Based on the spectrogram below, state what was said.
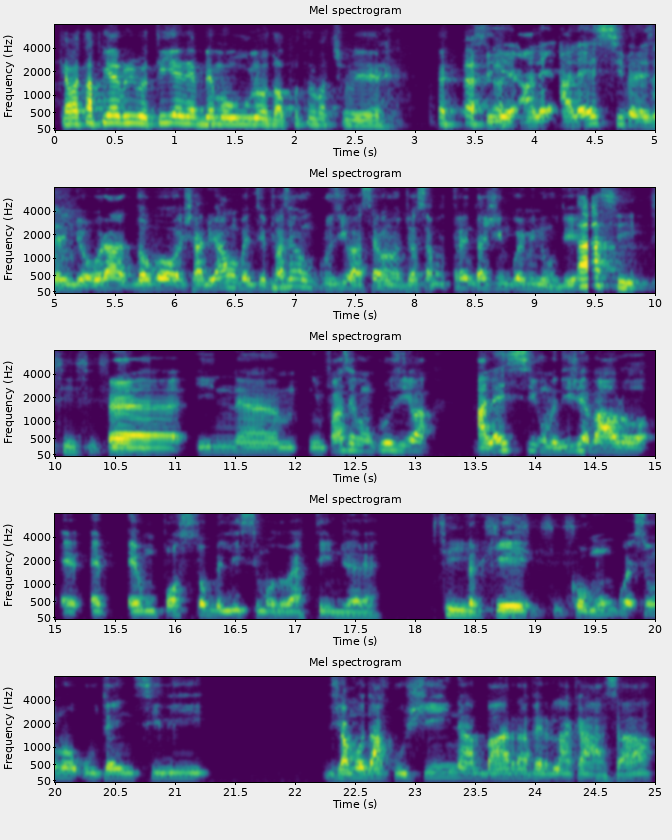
Cavatappi a bottiglia ne abbiamo uno, dopo te lo faccio vedere. sì, Ale- Alessi per esempio, ora dopo ci arriviamo, penso in fase conclusiva, Stefano, già siamo a 35 minuti. Ah sì, sì, sì. sì, eh, in, ehm, in, fase conclusiva, Alessi, come dice Paolo, è, è, è un posto bellissimo dove attingere sì, perché sì, sì, comunque sono utensili, diciamo, da cucina barra per la casa.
